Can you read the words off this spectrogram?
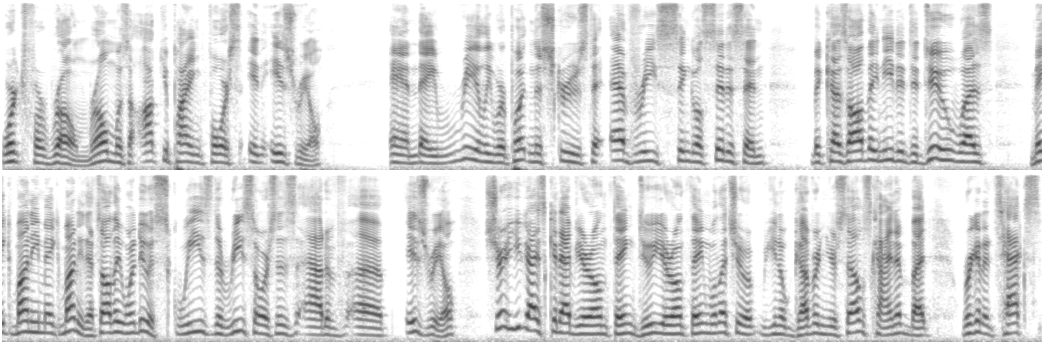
worked for Rome. Rome was an occupying force in Israel, and they really were putting the screws to every single citizen because all they needed to do was make money, make money. That's all they want to do is squeeze the resources out of uh, Israel. Sure, you guys can have your own thing, do your own thing. We'll let you, you know, govern yourselves, kind of, but we're going to tax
